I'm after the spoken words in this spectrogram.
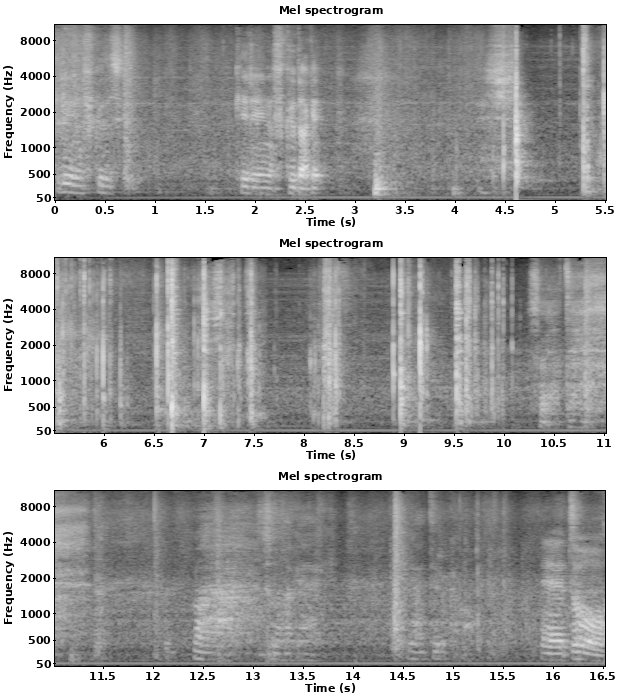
綺麗な服ですけど。綺麗な服だけよしそうやってまあそれだけ着替えてるかもえっ、と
